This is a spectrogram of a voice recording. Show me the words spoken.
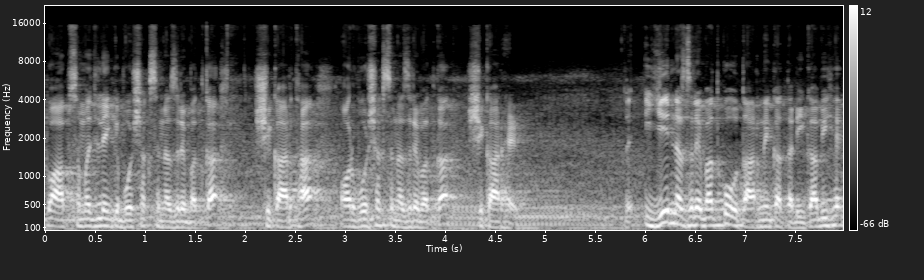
تو آپ سمجھ لیں کہ وہ شخص نظر بد کا شکار تھا اور وہ شخص نظر بد کا شکار ہے۔ یہ نظر بد کو اتارنے کا طریقہ بھی ہے۔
